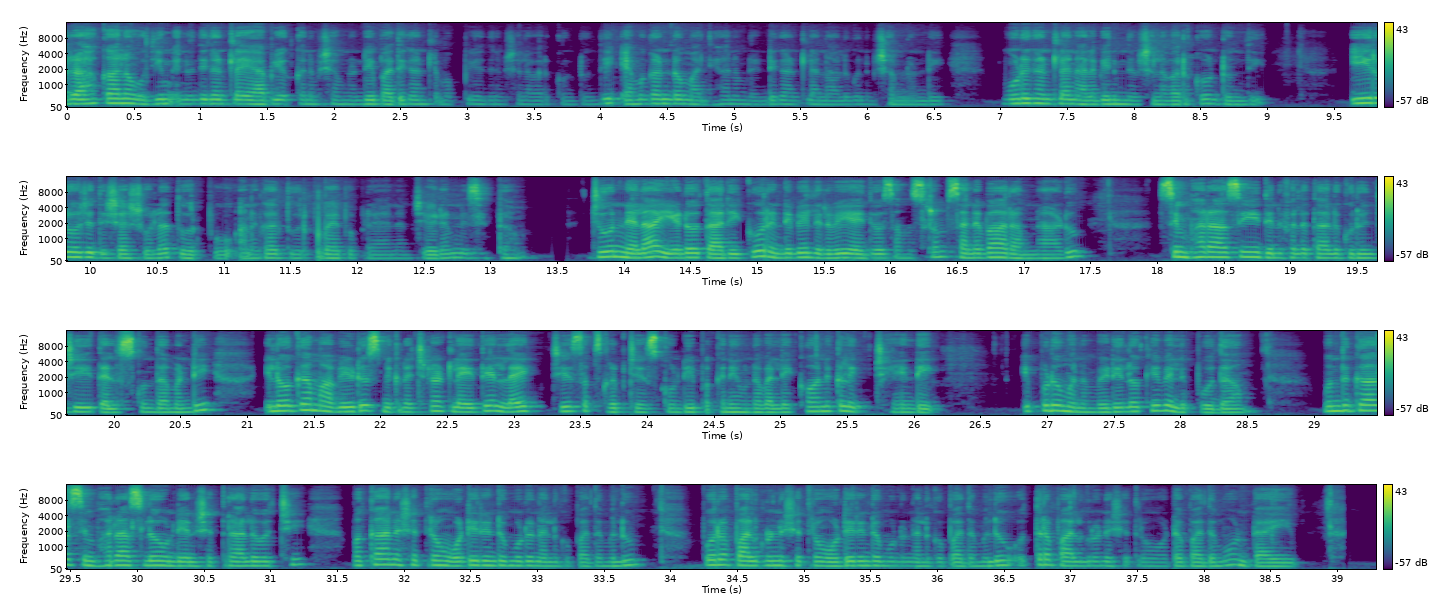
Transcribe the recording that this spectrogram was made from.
రాహుకాలం ఉదయం ఎనిమిది గంటల యాభై ఒక్క నిమిషం నుండి పది గంటల ముప్పై ఐదు నిమిషాల వరకు ఉంటుంది. యమగండం మధ్యాహ్నం రెండు గంటల నాలుగు నిమిషం నుండి మూడు గంటల నలభై ఎనిమిది నిమిషాల వరకు ఉంటుంది. ఈ రోజు దిశాశూల తూర్పు అనగా తూర్పు వైపు ప్రయాణం చేయడం నిషిద్ధం. జూన్ నెల ఏడో తారీఖు రెండు వేల ఇరవై ఐదో సంవత్సరం శనివారం నాడు సింహరాశి దిన ఫలితాల గురించి తెలుసుకుందామండి. ఈలోగా మా వీడియోస్ మీకు నచ్చినట్లయితే లైక్ చేసి సబ్స్క్రైబ్ చేసుకోండి. పక్కనే ఉన్న వాళ్ళ ఐకాన్ క్లిక్ చేయండి. ఇప్పుడు మనం వీడియోలోకి వెళ్ళిపోదాం. ముందుగా సింహరాశిలో ఉండే నక్షత్రాలు వచ్చి మకా నక్షత్రం ఒకటి రెండు మూడు నాలుగు పదములు పూర్వ పాల్గొన నక్షత్రం ఒకటి రెండు మూడు నాలుగు పదములు ఉత్తర పాల్గొన నక్షత్రం ఒకటో పదము ఉంటాయి.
